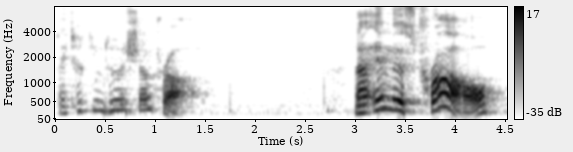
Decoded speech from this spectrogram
They took him to a show trial. Now, in this trial,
